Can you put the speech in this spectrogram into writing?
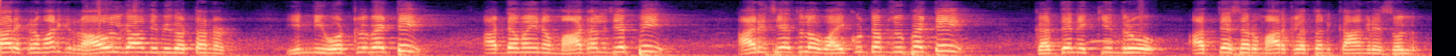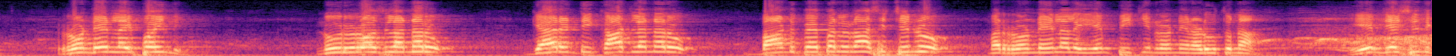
కార్యక్రమానికి రాహుల్ గాంధీ మీద ఒట్టన్నాడు ఇన్ని ఒట్లు పెట్టి అడ్డమైన మాటలు చెప్పి అరిచేతిలో వైకుంఠం చూపెట్టి గద్దెనెక్కిండ్రు అత్యసరు మార్కులతో కాంగ్రెస్ వాళ్ళు. రెండేళ్ళు అయిపోయింది నూరు రోజులు అన్నారు గ్యారంటీ కార్డులు అన్నారు బాండ్ పేపర్లు రాసిచ్చిండ్రు. మరి రెండేళ్ళలో ఏం పీకిండ్రు అని నేను అడుగుతున్నా. ఏం చేసింది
